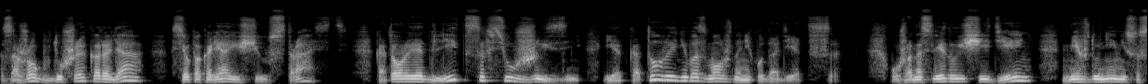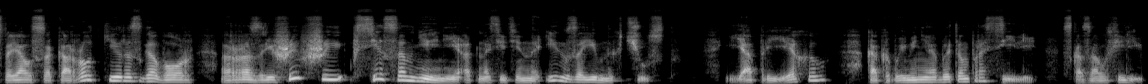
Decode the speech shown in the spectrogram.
зажег в душе короля все покоряющую страсть, которая длится всю жизнь и от которой невозможно никуда деться. Уже на следующий день между ними состоялся короткий разговор, разрешивший все сомнения относительно их взаимных чувств. «Я приехал, как вы меня об этом просили», — сказал Филипп.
